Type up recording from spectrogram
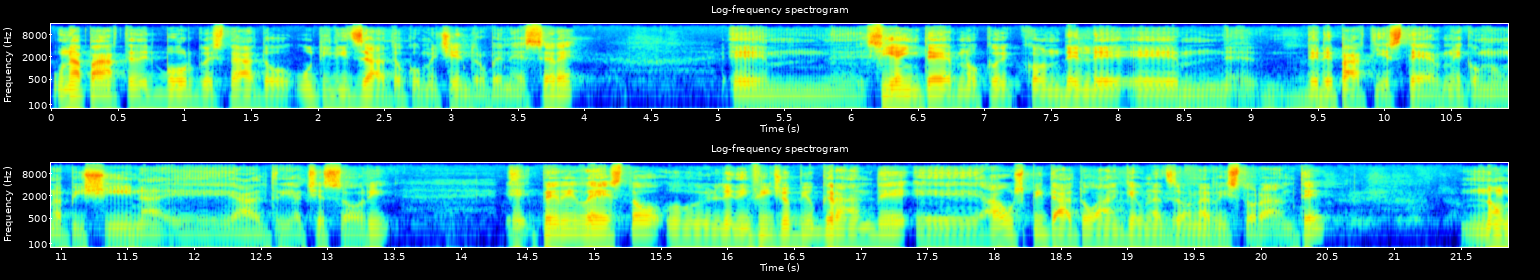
Una parte del borgo è stato utilizzato come centro benessere, ehm, sia interno con delle, ehm, delle, parti esterne come una piscina e altri accessori e per il resto uh, l'edificio più grande eh, ha ospitato anche una zona ristorante, non,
